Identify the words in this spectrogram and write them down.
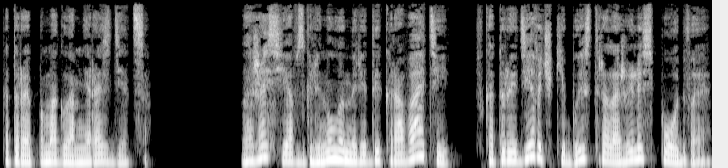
которая помогла мне раздеться. Ложась, я взглянула на ряды кроватей, в которые девочки быстро ложились подвое.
